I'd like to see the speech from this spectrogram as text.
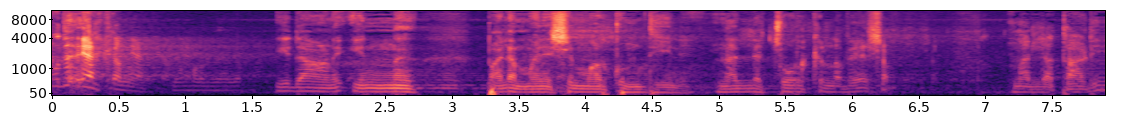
കുതിരയാക്കണം? ഇതാണ് ഇന്ന് പല മനുഷ്യന്മാർക്കും ദീന്. നല്ല ചോർക്കുള്ള വേഷം നല്ല താടി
